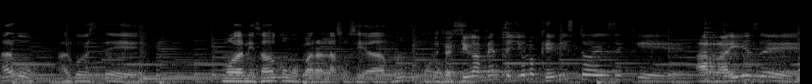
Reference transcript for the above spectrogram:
algo, algo este modernizado como para la sociedad, ¿no? Efectivamente, yo lo que he visto es de que a raíz de,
